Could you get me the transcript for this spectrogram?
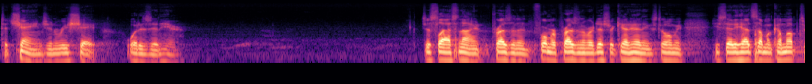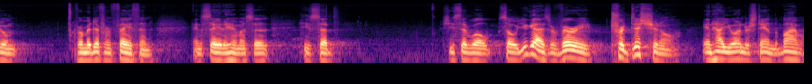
to change and reshape what is in here. Just last night, president, former president of our district, Ken Hennings, told me, he said he had someone come up to him from a different faith and, and say to him, I said, he said, she said, Well, so you guys are very traditional in how you understand the Bible.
